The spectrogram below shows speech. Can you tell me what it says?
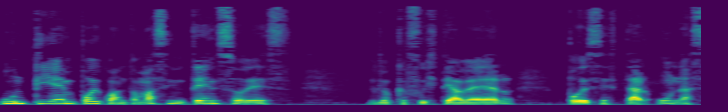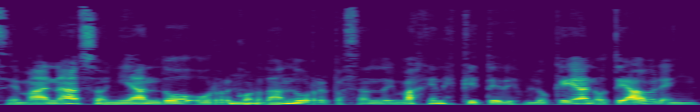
un tiempo y cuanto más intenso es lo que fuiste a ver, puedes estar una semana soñando o recordando o repasando imágenes que te desbloquean o te abren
